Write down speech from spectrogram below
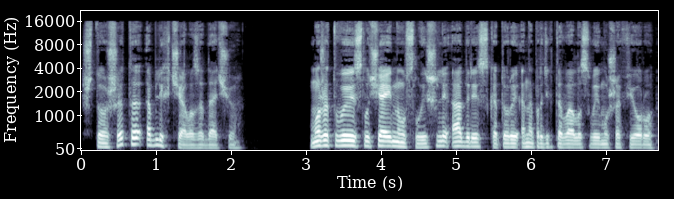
Что ж, это облегчало задачу. «Может, вы случайно услышали адрес, который она продиктовала своему шоферу?»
